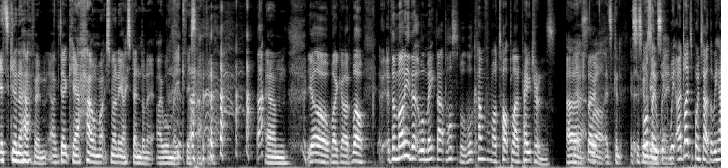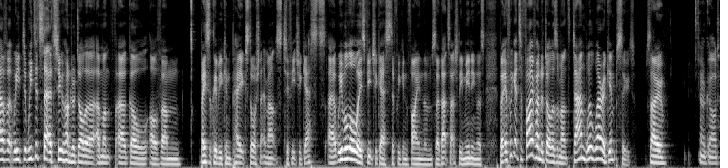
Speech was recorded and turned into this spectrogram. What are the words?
It's going to happen. I don't care how much money I spend on it. I will make this happen. um, Oh my god. Well, the money that will make that possible will come from our top lad patrons. Uh, yeah, so well, it's gonna. It's just going to be also, we, insane. we, I'd like to point out that we have uh, we did, we did set a two hundred dollar a month uh, goal of um basically we can pay extortionate amounts to feature guests. Uh, we will always feature guests if we can find them, so that's actually meaningless. But if we get to five hundred dollars a month, Dan will wear a gimp suit. So oh god.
